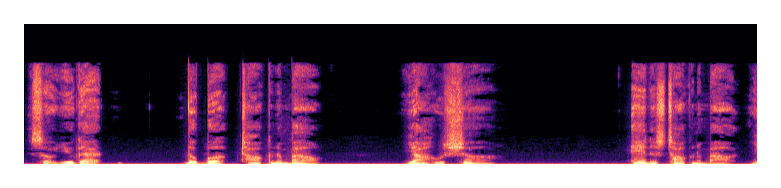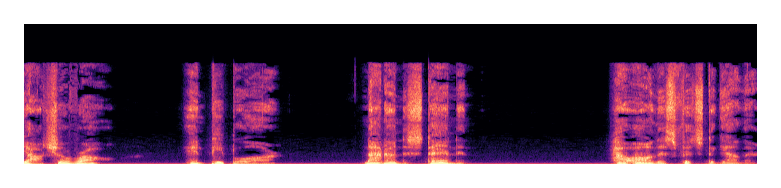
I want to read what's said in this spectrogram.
So you got the book talking about Yahusha and it's talking about Yahshua and people are not understanding how all this fits together.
